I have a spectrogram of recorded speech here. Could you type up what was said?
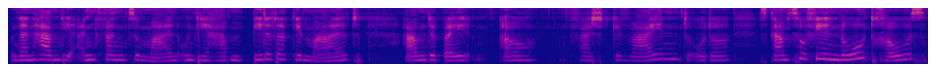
Und dann haben die angefangen zu malen und die haben Bilder gemalt, haben dabei auch fast geweint oder es kam so viel Not raus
